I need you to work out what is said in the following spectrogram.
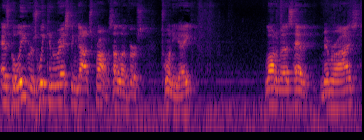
as believers, we can rest in God's promise. I love verse 28. A lot of us have it memorized.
